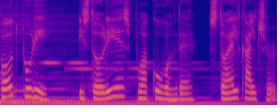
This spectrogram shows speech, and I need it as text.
Pod Puri. Ιστορίες που ακούγονται στο L Culture.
